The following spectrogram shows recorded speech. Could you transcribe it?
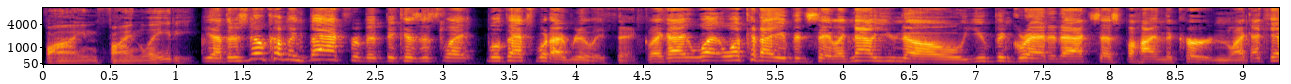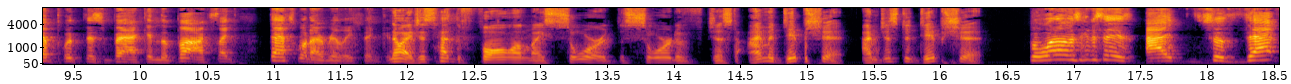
fine fine lady. Yeah, there's no coming back from it because it's like, well, that's what I really think. Like, I what, what could I even say? Like, now you know you've been granted access behind the curtain. Like, I can't put this back in the box. Like, that's what I really think. No, I just had to fall on my sword, the sword of just I'm a dipshit. I'm just a dipshit. But what I was gonna say is, I so that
